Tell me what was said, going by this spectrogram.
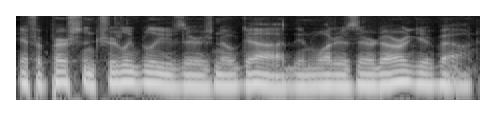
If a person truly believes there is no God, then what is there to argue about?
